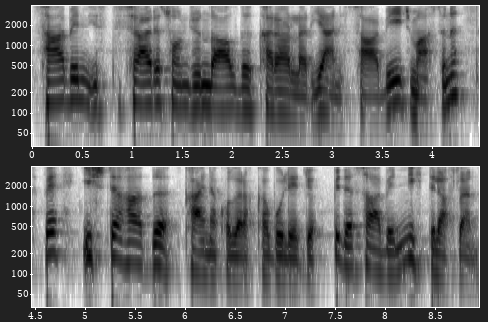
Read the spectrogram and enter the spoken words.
sahabenin istişare sonucunda aldığı kararlar yani sahabe icmasını ve iştihadı kaynak olarak kabul ediyor. Bir de sahabenin ihtilaflarını.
